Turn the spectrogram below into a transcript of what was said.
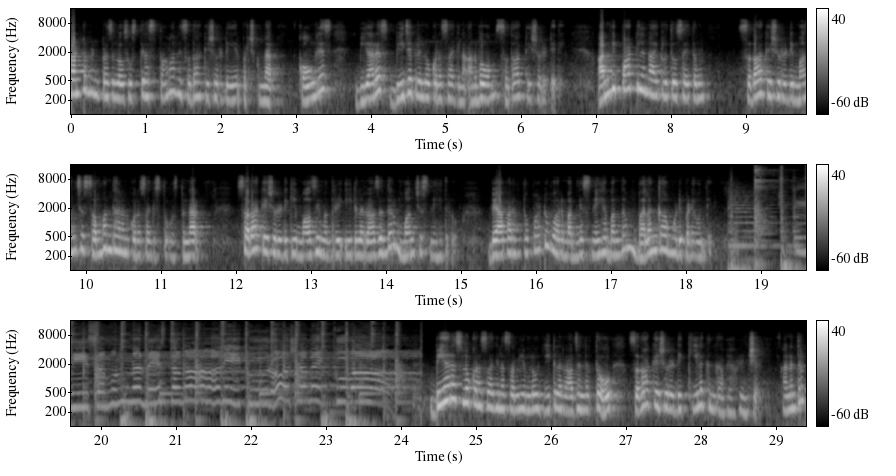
కంటోన్మెంట్ ప్రజల్లో సుస్థిర స్థానాన్ని సదాకేశ్వరరెడ్డి ఏర్పరచుకున్నారు. కాంగ్రెస్ బీఆర్ఎస్ బీజేపీలలో కొనసాగిన అనుభవం సదాకేశ్వరరెడ్డిది అన్ని పార్టీల నాయకులతో సైతం సదాకేశ్వరరెడ్డి మంచి సంబంధాలను కొనసాగిస్తూ వస్తున్నారు. సదాకేశ్వరరెడ్డికి మాజీ మంత్రి ఈటల రాజేందర్ మంచి స్నేహితుడు. వ్యాపారంతో పాటు వారి మధ్య స్నేహబంధం బలంగా ముడిపడి ఉంది. బీఆర్ఎస్లో కొనసాగిన సమయంలో ఈటల రాజేందర్తో సదాకేశ్వరరెడ్డి కీలకంగా వ్యవహరించారు. అనంతరం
